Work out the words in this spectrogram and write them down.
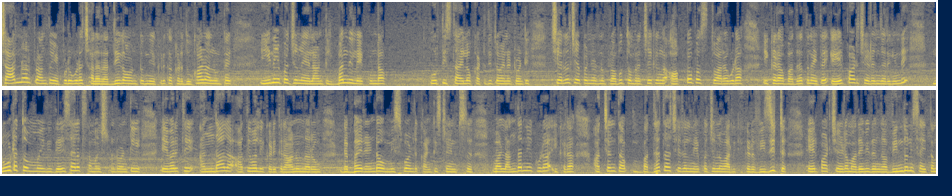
చార్మినార్ ప్రాంతం ఎప్పుడు కూడా చాలా రద్దీగా ఉంటుంది. ఎక్కడికక్కడ దుకాణాలు ఉంటాయి ఈ నేపథ్యంలో ఎలాంటి ఇబ్బంది లేకుండా పూర్తి స్థాయిలో కట్టుదిట్టమైనటువంటి చర్యలు చేపట్టినటువంటి ప్రభుత్వం ప్రత్యేకంగా ఆక్టోపస్ ద్వారా కూడా ఇక్కడ భద్రతను అయితే ఏర్పాటు చేయడం జరిగింది. నూట తొమ్మిది దేశాలకు సంబంధించినటువంటి ఎవరైతే అందాల అతివలు ఇక్కడికి రానున్నారో డెబ్బై రెండవ మిస్ వరల్డ్ కంటెస్టెంట్స్ వాళ్ళందరినీ కూడా ఇక్కడ అత్యంత భద్రతా చర్యల నేపథ్యంలో వారికి ఇక్కడ విజిట్ ఏర్పాటు చేయడం అదేవిధంగా విందుని సైతం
